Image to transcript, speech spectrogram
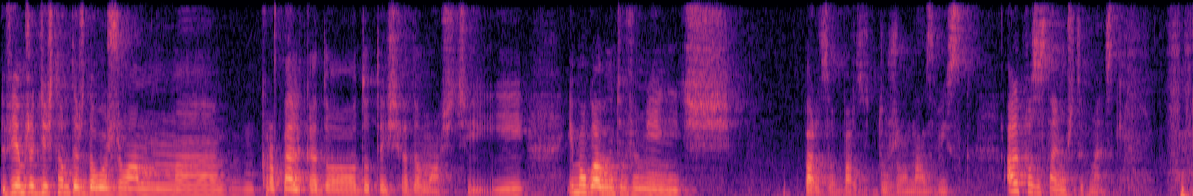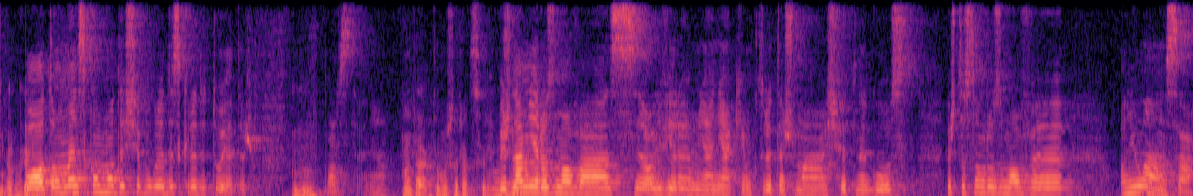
wiem, że gdzieś tam też dołożyłam e, kropelkę do, do tej świadomości i, i mogłabym tu wymienić bardzo, bardzo dużo nazwisk, ale pozostańmy przy tych męskich. Okej. Bo tą męską modę się w ogóle dyskredytuje też w, w Polsce, nie? No tak, to masz rację. No, Wiesz, że- dla mnie rozmowa z Oliwierem Janiakiem, który też ma świetny gust, wiesz, to są rozmowy o niuansach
